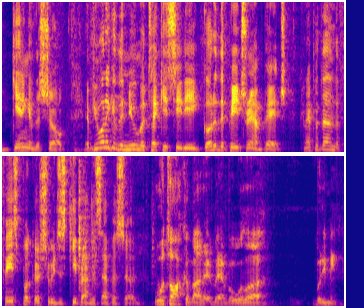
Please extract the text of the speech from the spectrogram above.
beginning of the show. If you want to get the new Moteki CD, go to the Patreon page. Can I put that on the Facebook, or should we just keep it on this episode? We'll talk about it, man. but we'll. uh What do you mean?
